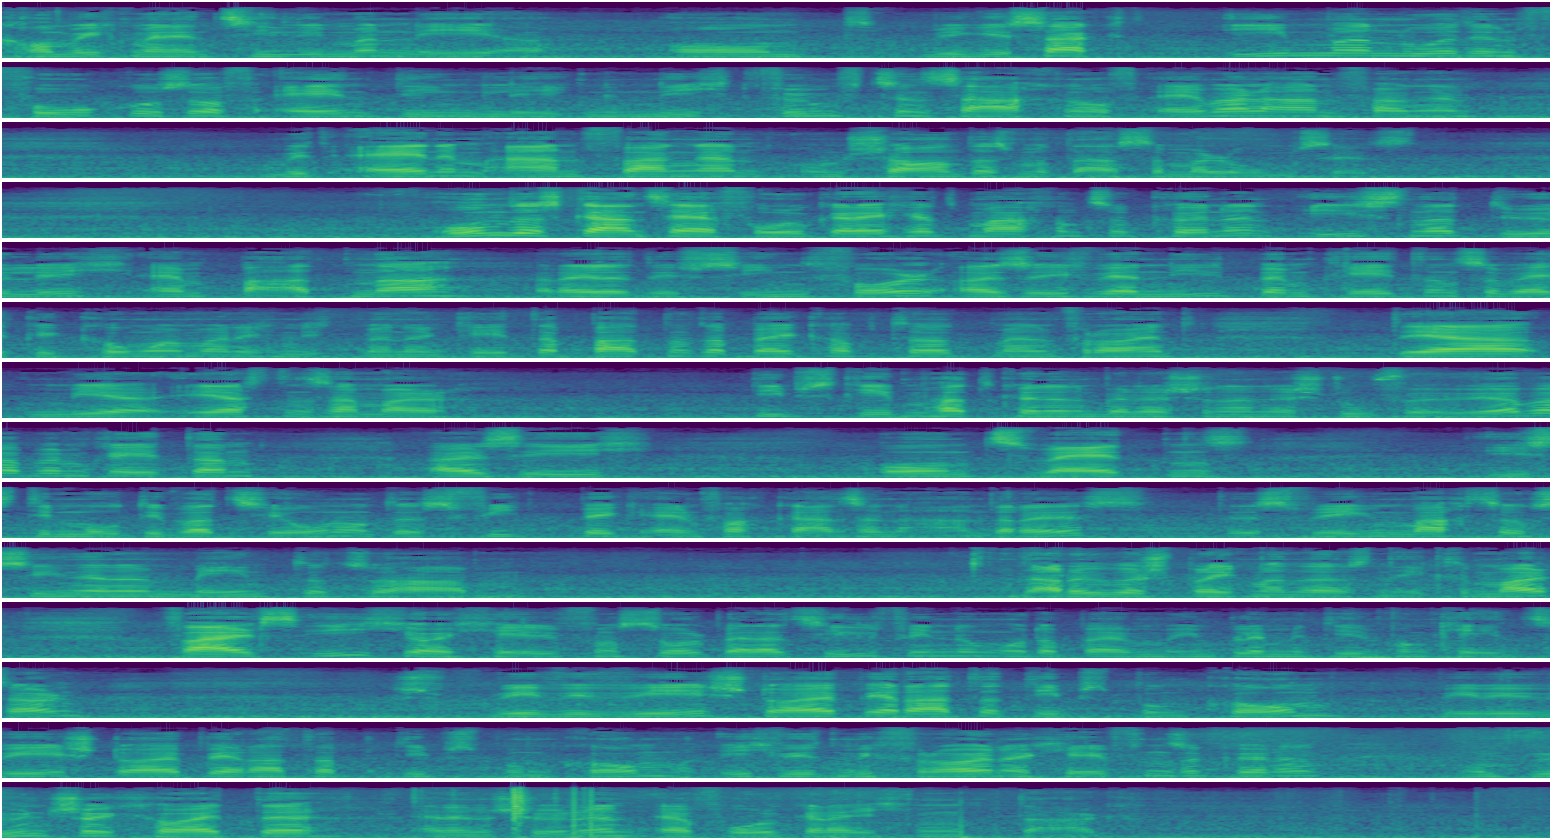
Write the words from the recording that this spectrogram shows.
komme ich meinem Ziel immer näher. Und wie gesagt, immer nur den Fokus auf ein Ding legen, nicht 15 Sachen auf einmal anfangen, mit einem anfangen und schauen, dass man das einmal umsetzt. Um das Ganze erfolgreicher machen zu können, ist natürlich ein Partner relativ sinnvoll. Also ich wäre nie beim Klettern so weit gekommen, wenn ich nicht meinen Kletterpartner dabei gehabt habe, meinen Freund, der mir erstens einmal Tipps geben hat können, weil er schon eine Stufe höher war beim Klettern als ich. Und zweitens ist die Motivation und das Feedback einfach ganz ein anderes. Deswegen macht es auch Sinn, einen Mentor zu haben. Darüber sprechen wir das nächste Mal. Falls ich euch helfen soll bei der Zielfindung oder beim Implementieren von Kennzahlen, www.steuerberatertipps.com www.steuerberatertipps.com Ich würde mich freuen, euch helfen zu können und wünsche euch heute einen schönen, erfolgreichen Tag.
